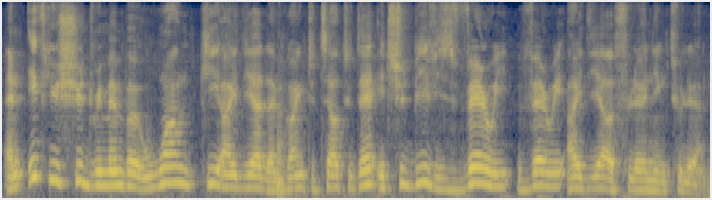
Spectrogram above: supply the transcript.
And if you should remember one key idea that I'm going to tell today, it should be this very, very idea of learning to learn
